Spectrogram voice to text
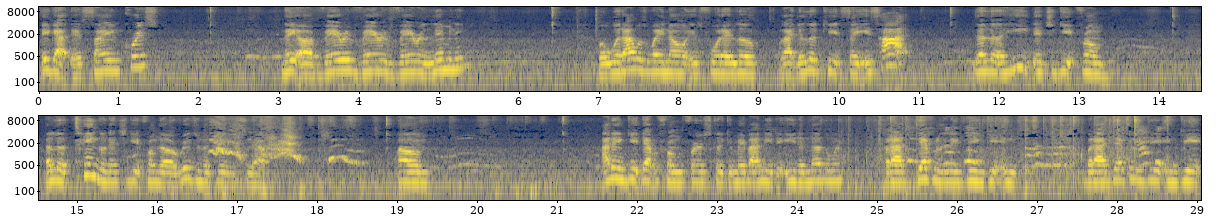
it got that same crisp. They are very, very, very lemony. But what I was waiting on is for that little, like the little kids say, it's hot. That little heat that you get from, a little tingle that you get from the original ginger snap. Um, I didn't get that from the first cookie. Maybe I need to eat another one. But I definitely didn't get any, but I definitely didn't get,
